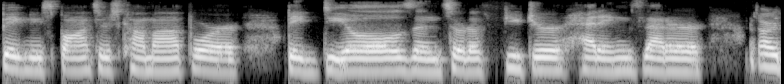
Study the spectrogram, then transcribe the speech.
big new sponsors come up or big deals and sort of future headings that are are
